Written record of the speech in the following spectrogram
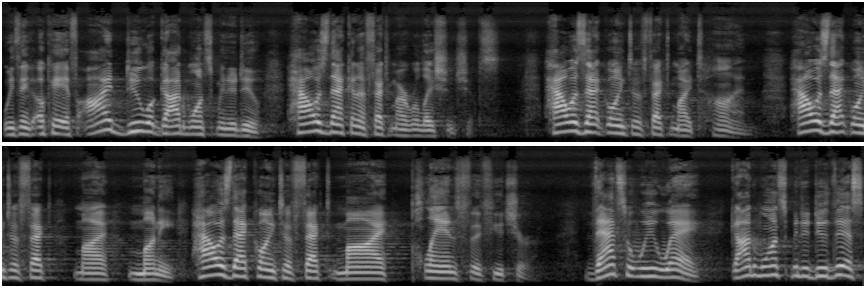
We think, okay, if I do what God wants me to do, how is that going to affect my relationships? How is that going to affect my time? How is that going to affect my money? How is that going to affect my plans for the future? That's what we weigh. God wants me to do this,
